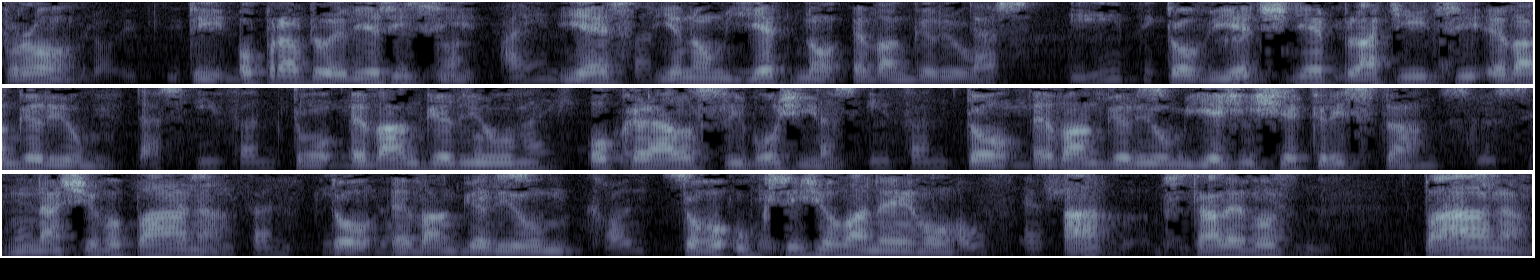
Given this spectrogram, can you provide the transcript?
pro ty opravdové věřící je jenom jedno evangelium. To věčně platící evangelium. To evangelium o království božím. To evangelium Ježíše Krista, našeho pána. To evangelium toho ukřižovaného a vstalého pána.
